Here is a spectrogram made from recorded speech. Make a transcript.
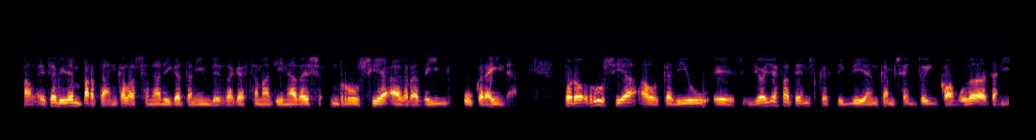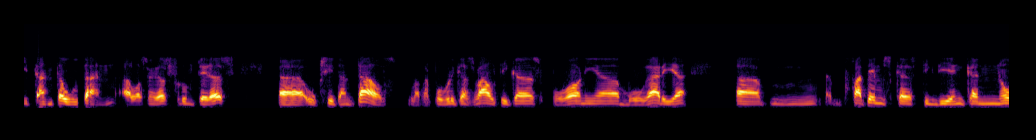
Val. És evident, per tant, que l'escenari que tenim des d'aquesta matinada és Rússia agredint Ucraïna. Però Rússia el que diu és jo ja fa temps que estic dient que em sento incòmode de tenir tanta OTAN a les meves fronteres eh, occidentals, les repúbliques bàltiques, Polònia, Bulgària. Eh, mm, fa temps que estic dient que no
